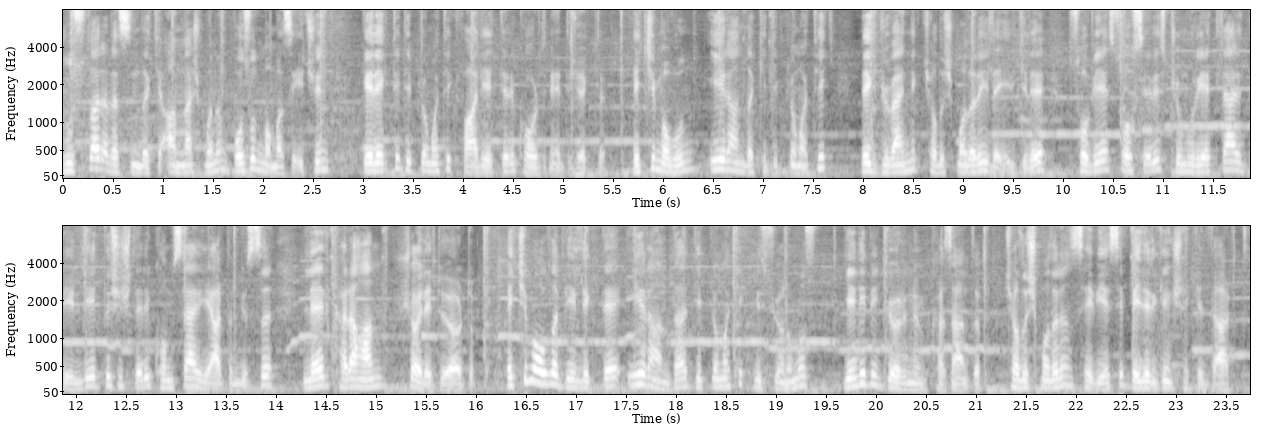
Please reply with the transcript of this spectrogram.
Ruslar arasındaki anlaşmanın bozulmaması için gerekli diplomatik faaliyetleri koordine edecekti. Hekimov'un İran'daki diplomatik ve güvenlik çalışmalarıyla ilgili Sovyet Sosyalist Cumhuriyetler Birliği Dışişleri Komiser Yardımcısı Lev Karahan şöyle diyordu. Hekimov'la birlikte İran'da diplomatik misyonumuz yeni bir görünüm kazandı. Çalışmaların seviyesi belirgin şekilde arttı.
